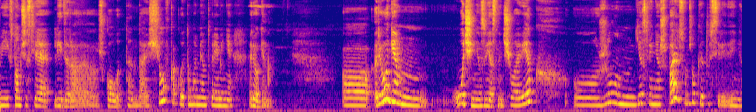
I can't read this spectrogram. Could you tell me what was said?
и в том числе лидера школы Тендайщу в какой-то момент времени Рёгина. А, Рёгин очень известный человек. Жил он, если не ошибаюсь, он жил где-то в середине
